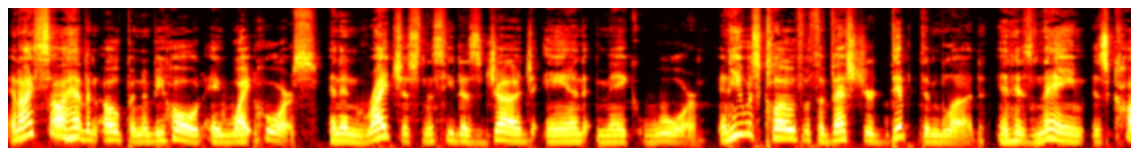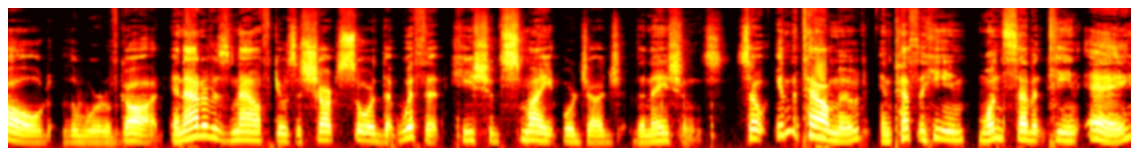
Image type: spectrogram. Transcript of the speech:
And I saw heaven open, and behold, a white horse, and in righteousness he does judge and make war. And he was clothed with a vesture dipped in blood, and his name is called the Word of God. And out of his mouth goes a sharp sword, that with it he should smite or judge the nations presence. So in the Talmud, in Pesachim 117a,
